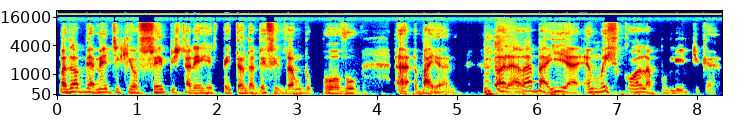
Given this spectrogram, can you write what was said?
Mas, obviamente, que eu sempre estarei respeitando a decisão do povo uh, baiano. Ora, a Bahia é uma escola política.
